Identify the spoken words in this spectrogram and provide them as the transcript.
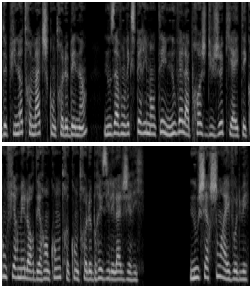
Depuis notre match contre le Bénin, nous avons expérimenté une nouvelle approche du jeu qui a été confirmée lors des rencontres contre le Brésil et l'Algérie. Nous cherchons à évoluer,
